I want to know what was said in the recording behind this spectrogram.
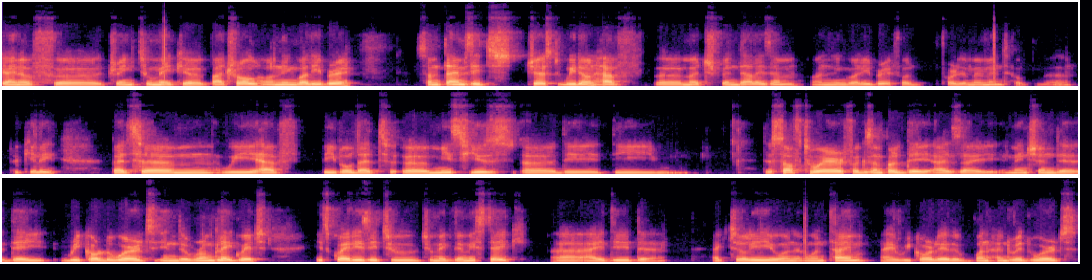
kind of uh, trying to make a patrol on Lingua Libre. Sometimes it's just, we don't have uh, much vandalism on Lingua Libre for, for the moment, uh, luckily, but um, we have people that uh, misuse uh, the, the, the software. For example, they, as I mentioned, they record words in the wrong language. It's quite easy to, to make the mistake. I did actually one, one time, I recorded 100 words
